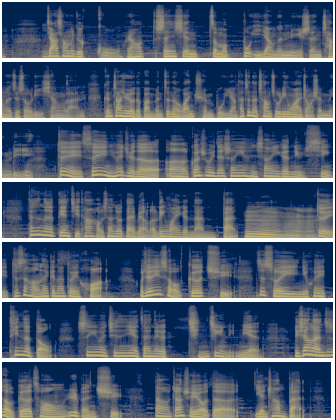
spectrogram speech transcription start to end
加上那个鼓，然后声线这么不一样的女生唱了这首《李香兰》，跟张学友的版本真的完全不一样，她真的唱出另外一种生命力。对，所以你会觉得，呃，关淑怡的声音很像一个女性。但是那个电吉他好像就代表了另外一个男伴，嗯，对，就是好像在跟他对话。我觉得一首歌曲之所以你会听得懂，是因为其实你也在那个情境里面。李香兰这首歌从日本曲到张学友的演唱版，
